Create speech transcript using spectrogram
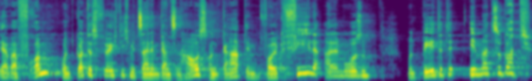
Der war fromm und gottesfürchtig mit seinem ganzen Haus und gab dem Volk viele Almosen und betete immer zu Gott.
